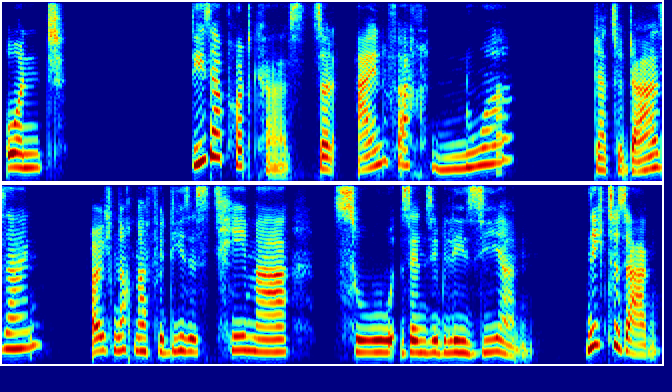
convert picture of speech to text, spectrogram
Und dieser Podcast soll einfach nur dazu da sein, euch nochmal für dieses Thema zu sensibilisieren. Nicht zu sagen,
